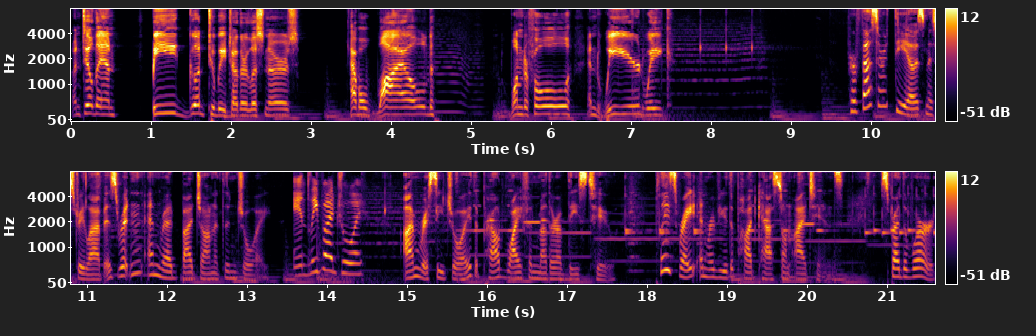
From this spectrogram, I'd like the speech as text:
Until then, be good to each other, listeners. Have a wild and wonderful and weird week. Professor Theo's Mystery Lab is written and read by Jonathan Joy. And Levi Joy. I'm Rissy Joy, the proud wife and mother of these two. Please rate and review the podcast on iTunes. Spread the word,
